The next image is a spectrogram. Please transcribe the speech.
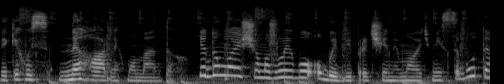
в якихось негарних моментах? Я думаю, що можливо обидві причини мають місце бути.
